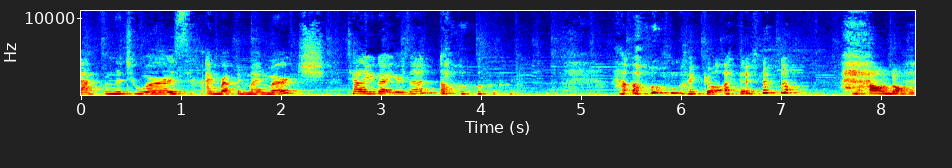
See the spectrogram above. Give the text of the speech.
Back from the tours, I'm repping my merch. Tyler, you got yours on? Oh, oh my god. hound dog.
